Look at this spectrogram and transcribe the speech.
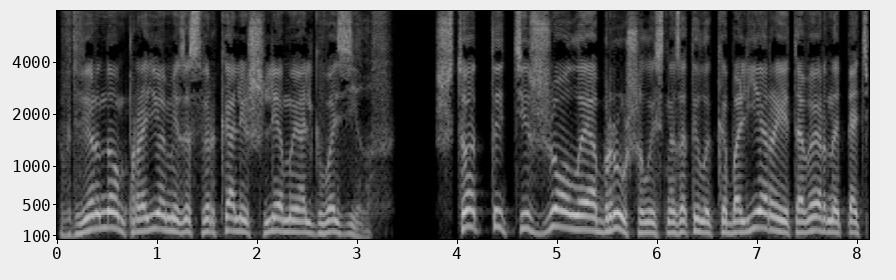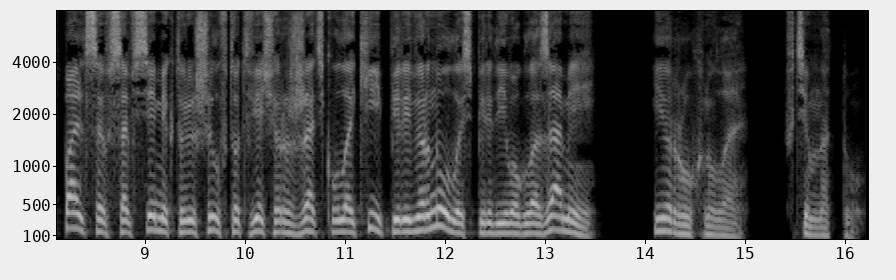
в дверном проеме засверкали шлемы альгвазилов. Что-то тяжелое обрушилось на затылок кабальера, и таверна «Пять пальцев» со всеми, кто решил в тот вечер сжать кулаки, перевернулась перед его глазами и рухнула в темноту.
